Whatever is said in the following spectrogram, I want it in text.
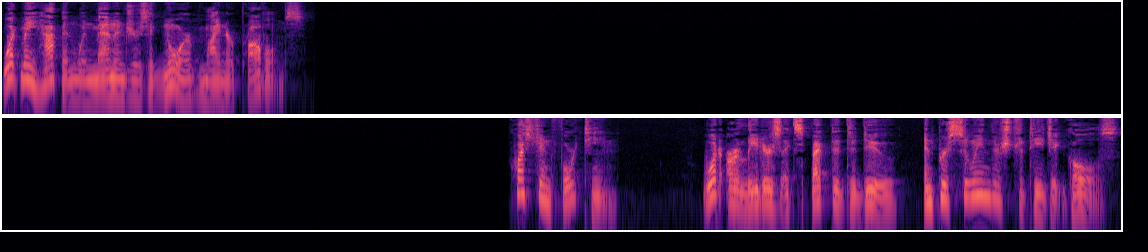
What may happen when managers ignore minor problems? Question 14. What are leaders expected to do in pursuing their strategic goals?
